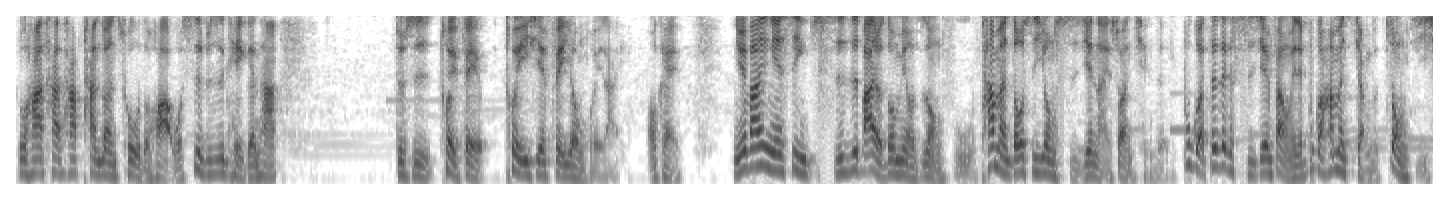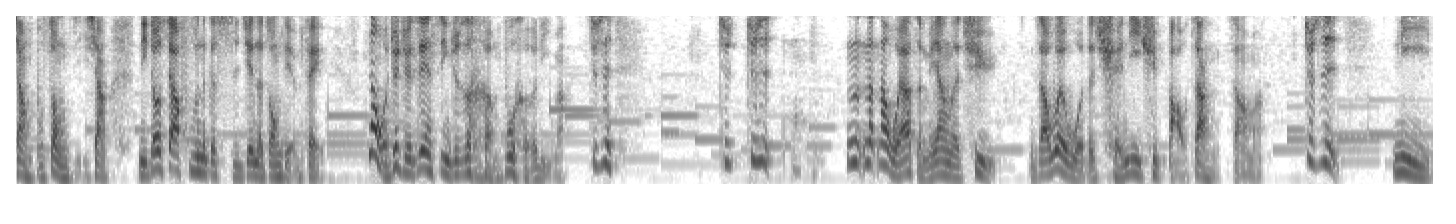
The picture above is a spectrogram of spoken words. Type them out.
如果他他他判断错误的话，我是不是可以跟他就是退费，退一些费用回来？OK。你会发现一件事情，十之八九都没有这种服务，他们都是用时间来算钱的。不管在这个时间范围内，不管他们讲的中几项不中几项，你都是要付那个时间的终点费。那我就觉得这件事情就是很不合理嘛，就是，就就是那那那我要怎么样的去，你知道为我的权益去保障，你知道吗？就是你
